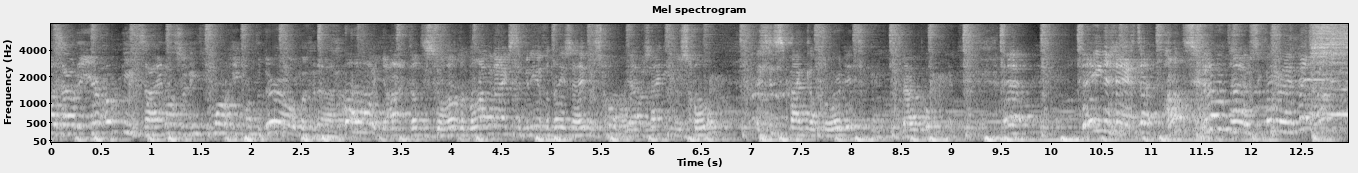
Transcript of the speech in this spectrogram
we zouden hier ook niet zijn als er niet vanmorgen iemand de deur open gedaan had. Oh ja, dat is toch wel de belangrijkste meneer van deze hele school. Ja, we zijn hier in school. Dit is mijn kantoor, dit. Welkom. Eh, de enige echte Hans Groothuis. Ik ben er met Hans.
